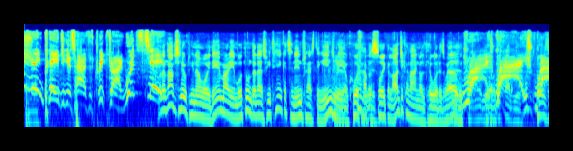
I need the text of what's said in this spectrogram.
do you mean painting his house with quick drying wood stain? Well, I've absolutely no idea, Marian, but nonetheless, we think it's an interesting injury and could have a psychological angle to it as well. Which we Right, able to follow. right, There's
